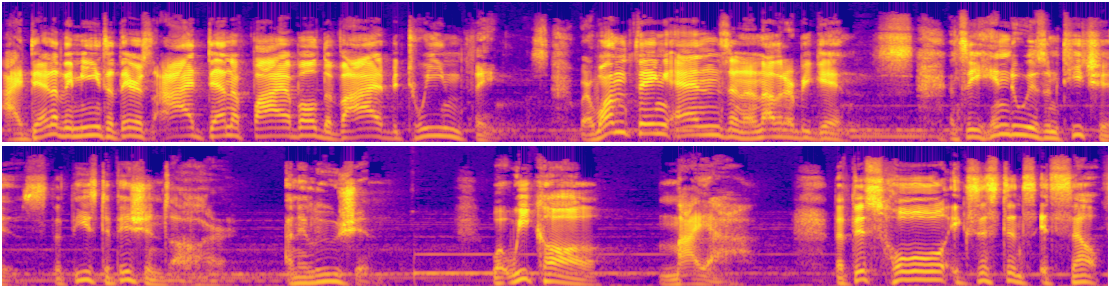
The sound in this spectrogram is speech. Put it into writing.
Identity means that there's an identifiable divide between things, where one thing ends and another begins. And see, Hinduism teaches that these divisions are an illusion, what we call Maya. That this whole existence itself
